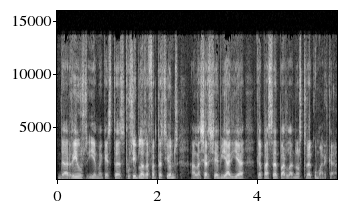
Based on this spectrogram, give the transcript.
de rius i amb aquestes possibles afectacions a la xarxa viària que passa per la nostra comarca.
